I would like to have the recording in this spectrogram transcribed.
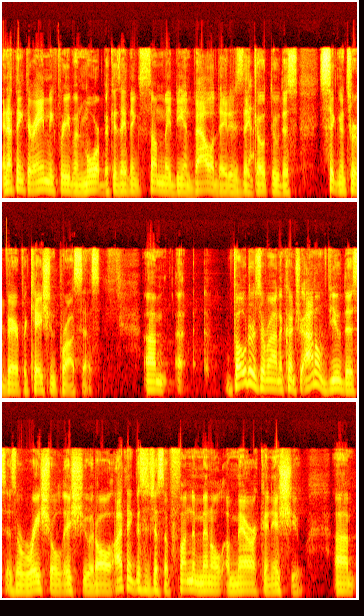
And I think they're aiming for even more because they think some may be invalidated as they go through this signature verification process. Um, uh, voters around the country, I don't view this as a racial issue at all. I think this is just a fundamental American issue. Um,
